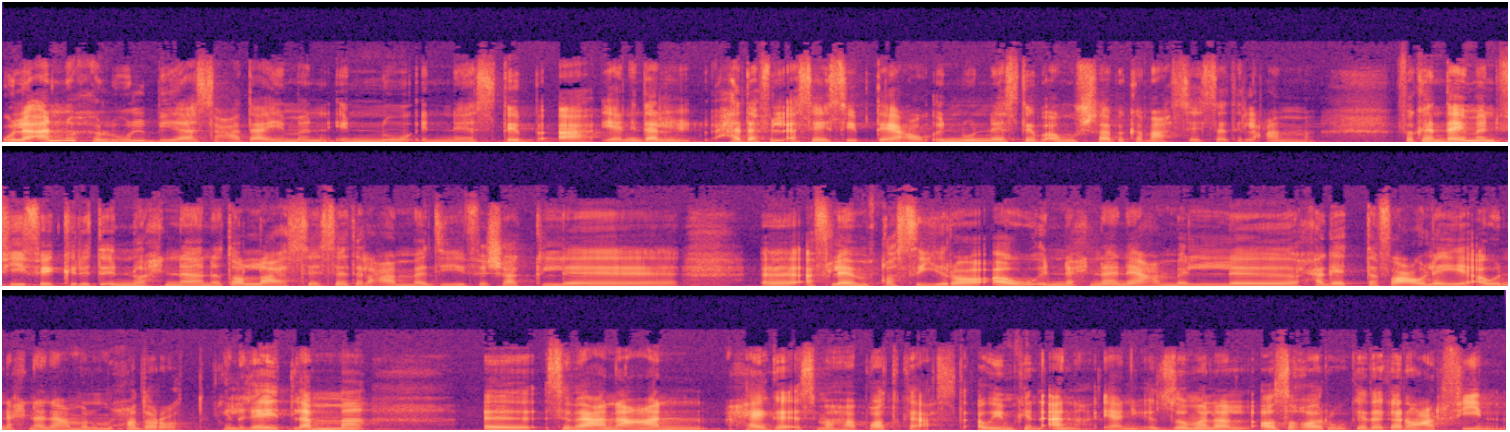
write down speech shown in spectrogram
ولأنه حلول بيسعى دايما إنه الناس تبقى يعني ده الهدف الأساسي بتاعه إنه الناس تبقى مشتبكة مع السياسات العامة. فكان دايما في فكرة إنه إحنا نطلع السياسات العامة دي في شكل آه، أفلام قصيرة أو إن إحنا نعمل حاجات تفاعلية أو إن إحنا نعمل محاضرات. لغاية لما سمعنا عن حاجة اسمها بودكاست أو يمكن أنا يعني الزملاء الأصغر وكده كانوا عارفين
